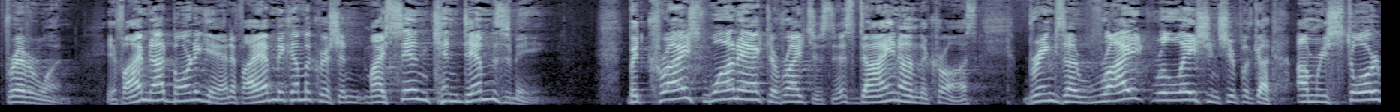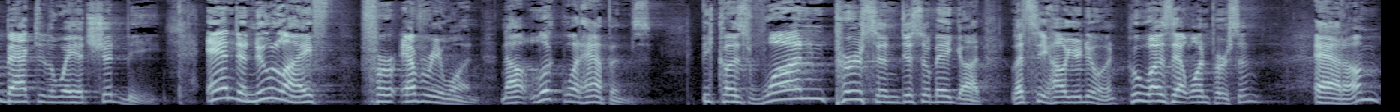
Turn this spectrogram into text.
for everyone. If I'm not born again, if I haven't become a Christian, my sin condemns me. But Christ's one act of righteousness, dying on the cross, brings a right relationship with God. I'm restored back to the way it should be. And a new life for everyone. Now, look what happens. Because one person disobeyed God. Let's see how you're doing. Who was that one person? Adam.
